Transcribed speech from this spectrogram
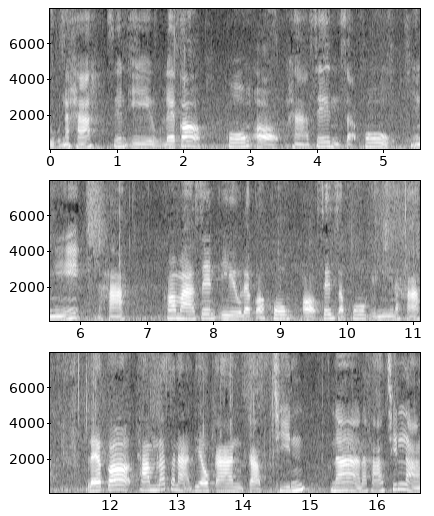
วนะคะ เส้นเอวแล้วก็โค้งออกหาเส้นสะโพกอย่างนี้นะคะ เข้ามาเส้นเอวแล้วก็โค้งออกเส้นสะโพกอย่างนี้นะคะ แล้วก็ทำลักษณะเดียวกันกับชิ้นหน้านะคะ ชิ้นหลัง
